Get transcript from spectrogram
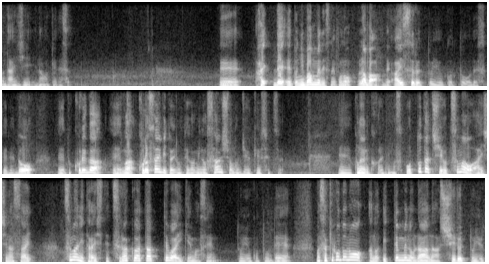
大事なわけです。えー、はい。で、えっ、ー、と、2番目ですね。このラバーで愛するということですけれど、えー、とこれが、えー、まあ、コロサイ人への手紙の3章の19節、えー、このように書かれています。夫たちを妻を愛しなさい。妻に対して辛く当たってはいけません。ということで、まあ、先ほどのあの1点目の「ラーナ知る」という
